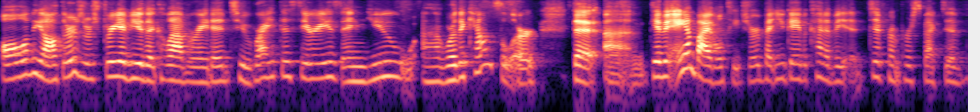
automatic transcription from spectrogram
all of the authors. There's three of you that collaborated to write this series, and you uh, were the counselor that um, giving and Bible teacher, but you gave a kind of a different perspective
